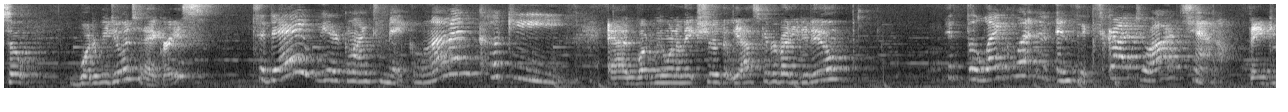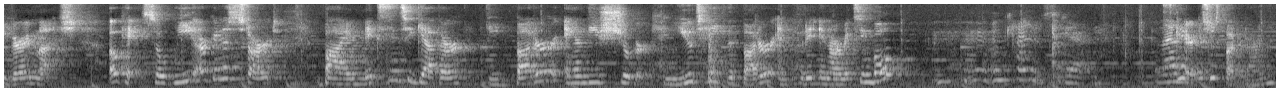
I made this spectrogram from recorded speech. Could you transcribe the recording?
So, what are we doing today, Grace? Today we are going to make lemon cookies. And what do we want to make sure that we ask everybody to do? Hit the like button and subscribe to our channel. Thank you very much. Okay, so we are gonna start by mixing together the butter and the sugar. Can you take the butter and put it in our mixing bowl? Mm, I'm kind of scared. Scared, it's just butter time.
